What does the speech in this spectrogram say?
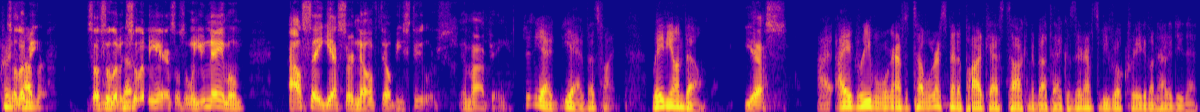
Chris so let Hubbard, me, so so let me, so let me hear. So, so when you name them, I'll say yes or no if they'll be Steelers, in my opinion. Just, yeah, yeah, that's fine. Le'Veon Bell. Yes. I, I agree, but we're gonna have to tell we're gonna spend a podcast talking about that because they're gonna have to be real creative on how to do that.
